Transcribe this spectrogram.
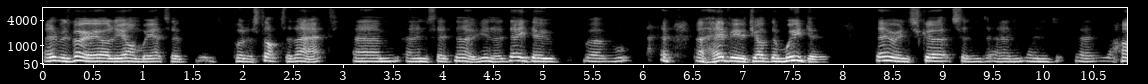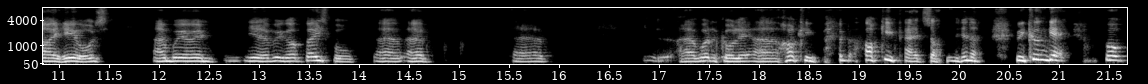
and it was very early on we had to put a stop to that um, and said no you know they do uh, a heavier job than we do they're in skirts and and, and uh, high heels, and we're in you know we've got baseball. Uh, uh, uh, uh what do you call it? Uh, hockey hockey pads on. You know, we couldn't get. Well,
